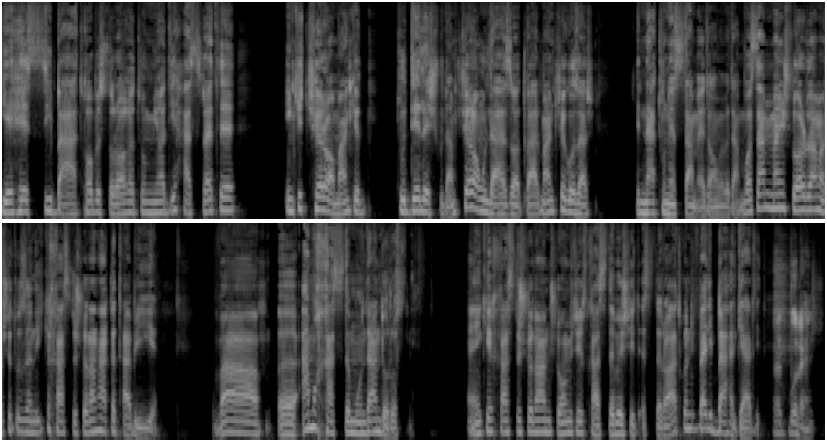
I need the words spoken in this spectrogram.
یه حسی بعدها به سراغتون میاد یه حسرت اینکه چرا من که تو دلش بودم چرا اون لحظات بر من چه گذشت که نتونستم ادامه بدم. واسه من این شعار دارم تو زندگی که خسته شدن حق طبیعیه. و اما خسته موندن درست نیست. یعنی اینکه خسته شدن شما می‌تونید خسته بشید استراحت کنید ولی برگردید. بلند شید.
